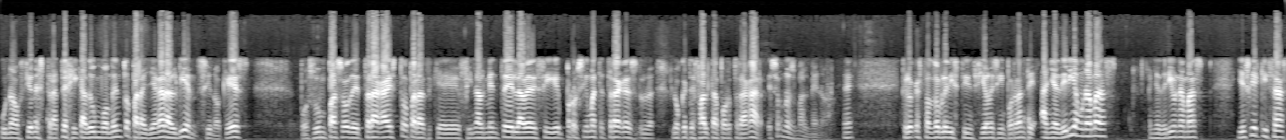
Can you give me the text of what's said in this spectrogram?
una opción estratégica de un momento para llegar al bien sino que es pues un paso de traga esto para que finalmente la vez próxima te tragues lo que te falta por tragar eso no es mal menor ¿eh? creo que esta doble distinción es importante añadiría una más añadiría una más y es que quizás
